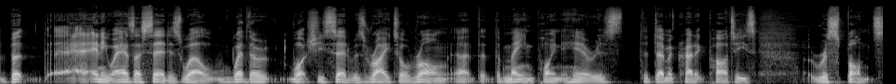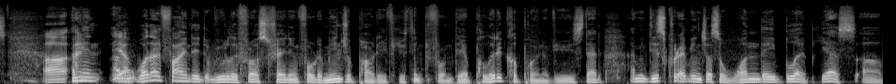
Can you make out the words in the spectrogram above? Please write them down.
but anyway, as I said as well, whether what she said was right or wrong, uh, the, the, main point here is the Democratic Party's response. Uh, I mean, uh, yeah. what I find it really frustrating for the Minju Party, if you think from their political point of view, is that I mean, this could have been just a one-day blip. Yes, uh,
